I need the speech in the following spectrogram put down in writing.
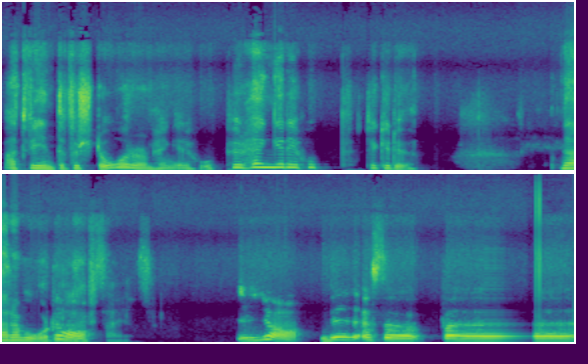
att vi inte förstår hur de hänger ihop. Hur hänger det ihop, tycker du? Nära vård och ja. life science? Ja, vi, alltså, uh,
